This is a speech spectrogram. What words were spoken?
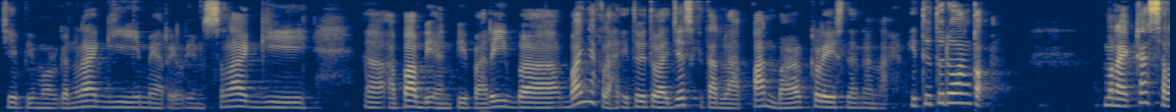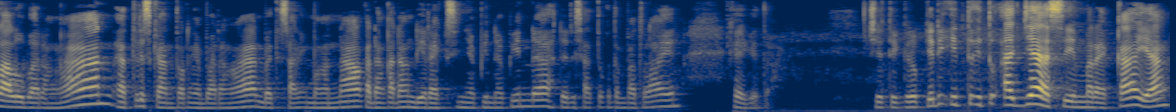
JP Morgan lagi, Merrill Lynch lagi, uh, apa BNP Paribas, banyak lah itu-itu aja sekitar 8, Barclays dan lain-lain. Itu-itu doang kok. Mereka selalu barengan, at least kantornya barengan, berarti saling mengenal, kadang-kadang direksinya pindah-pindah dari satu ke tempat lain, kayak gitu. Citigroup. Jadi itu-itu aja sih mereka yang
